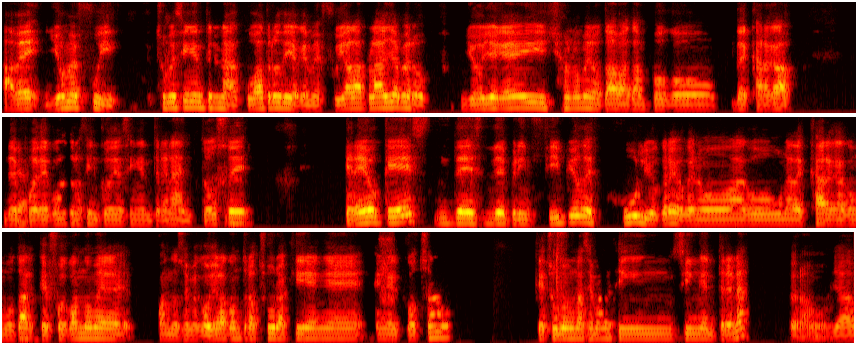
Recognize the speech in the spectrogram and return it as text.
A ver, yo me fui, estuve sin entrenar cuatro días que me fui a la playa, pero yo llegué y yo no me notaba tampoco descargado después de cuatro o cinco días sin entrenar. Entonces, creo que es desde principio de julio, creo que no hago una descarga como tal, que fue cuando me cuando se me cogió la contractura aquí en, eh, en el costado, que estuve una semana sin, sin entrenar. Pero vamos, ya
